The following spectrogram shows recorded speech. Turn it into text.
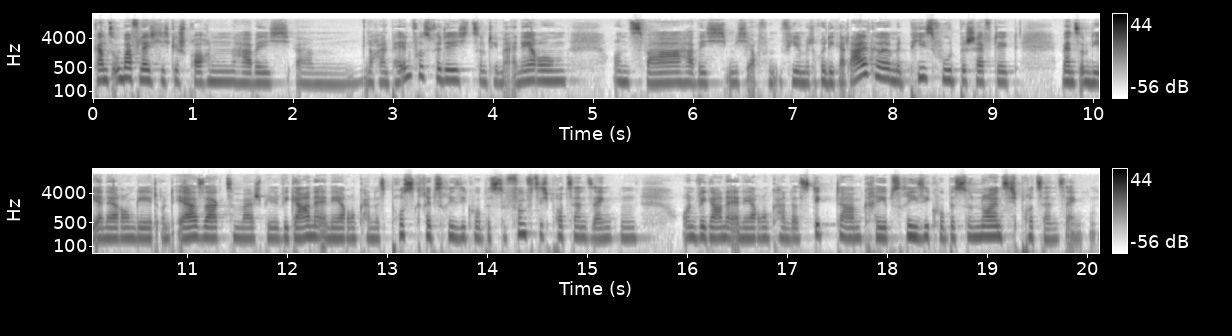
Ganz oberflächlich gesprochen habe ich ähm, noch ein paar Infos für dich zum Thema Ernährung. Und zwar habe ich mich auch viel mit Rüdiger Dahlke, mit Peace Food beschäftigt, wenn es um die Ernährung geht. Und er sagt zum Beispiel, vegane Ernährung kann das Brustkrebsrisiko bis zu 50 Prozent senken und vegane Ernährung kann das Dickdarmkrebsrisiko bis zu 90 Prozent senken.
